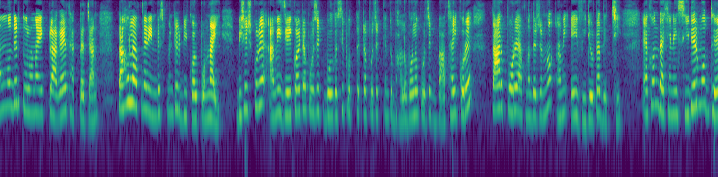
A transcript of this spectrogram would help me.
অন্যদের তুলনায় একটু আগায় থাকতে চান, তাহলে আপনার ইনভেস্টমেন্টের বিকল্প নাই। বিশেষ করে আমি যেই কয়টা প্রজেক্ট বলতেছি, প্রত্যেকটা প্রজেক্ট কিন্তু ভালো ভালো প্রজেক্ট বাছাই করে তারপরে আপনাদের জন্য আমি এই ভিডিওটা দিচ্ছি। এখন দেখেন এই সিডের মধ্যে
